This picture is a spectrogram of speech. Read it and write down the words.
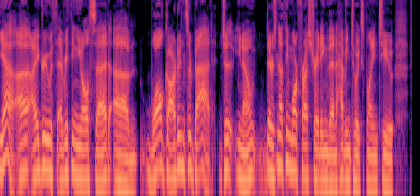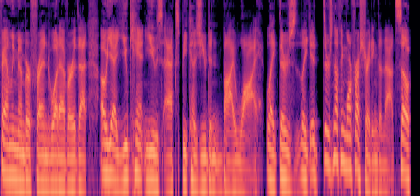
Yeah, uh, I agree with everything you all said. Um, wall gardens are bad. Just, you know, there's nothing more frustrating than having to explain to family member, friend, whatever that, oh yeah, you can't use X because you didn't buy Y. Like there's like it, there's nothing more frustrating than that. So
